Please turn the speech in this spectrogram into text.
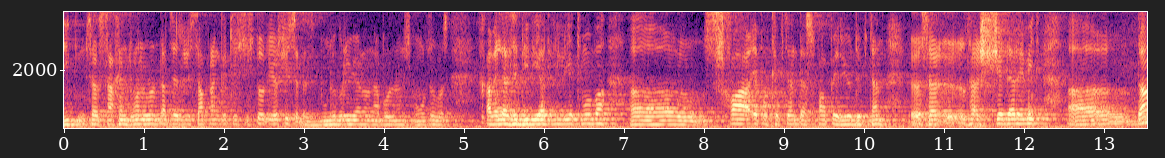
დიდი სახელმძღვანელო დაწერილი საფრანგეთის ისტორიაში, სადაც ბუნებრივია რომ ნაპოლეონის მოძრაობას ყველაზე დიდი ადგილი ეთმობა სხვა ეპოქებთან და სხვა პერიოდებთან შედარებით და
